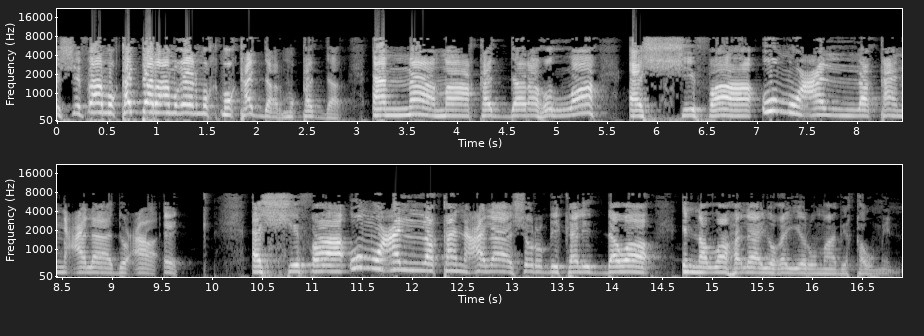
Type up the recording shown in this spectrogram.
الشفاء مقدر أم غير مقدر؟ مقدر. أما ما قدره الله الشفاء معلقا على دعائك. الشفاء معلقا على شربك للدواء. إن الله لا يغير ما بقوم.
